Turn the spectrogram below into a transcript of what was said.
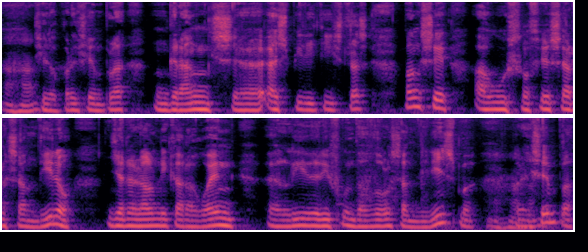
uh -huh. sinó, per exemple, grans eh, espiritistes van ser Augusto César Sandino, general nicaragüenc, eh, líder i fundador del sandinisme, uh -huh. per exemple,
